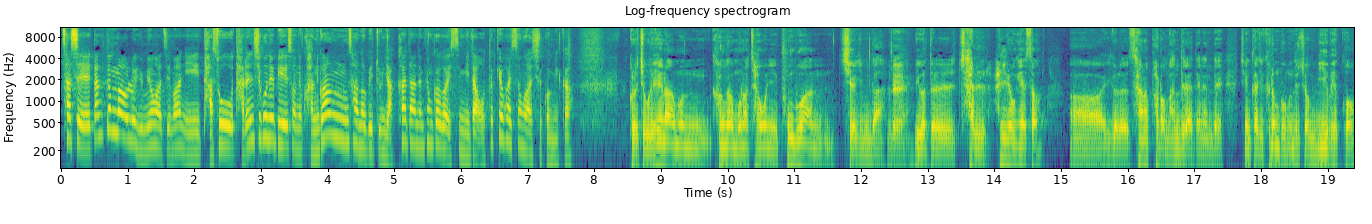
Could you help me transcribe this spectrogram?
사실 땅끝 마을로 유명하지만 이 다소 다른 시군에 비해서는 관광 산업이 좀 약하다는 평가가 있습니다. 어떻게 활성화하실 겁니까? 그렇죠. 우리 해남은 관광 문화 자원이 풍부한 지역입니다. 네. 이것들 잘 활용해서 어, 이걸 산업화로 만들어야 되는데 지금까지 그런 부분들이 좀 미흡했고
